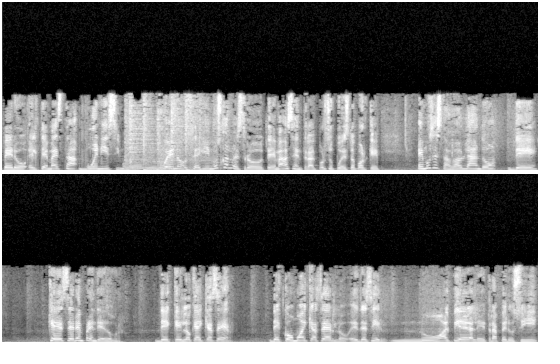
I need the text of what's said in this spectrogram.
pero el tema está buenísimo. Bueno, seguimos con nuestro tema central, por supuesto, porque hemos estado hablando de qué es ser emprendedor de qué es lo que hay que hacer, de cómo hay que hacerlo. Es decir, no al pie de la letra, pero sí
